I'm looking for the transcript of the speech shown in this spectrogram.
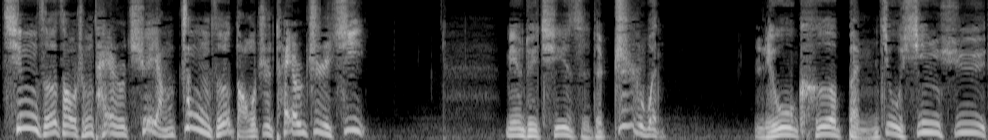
轻则造成胎儿缺氧，重则导致胎儿窒息。面对妻子的质问。刘科本就心虚，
